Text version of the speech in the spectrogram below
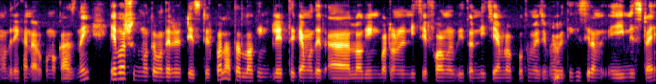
আমাদের এখানে আর কোনো কাজ নেই। এবার শুধুমাত্র আমাদের টেস্টের পালা অর্থাৎ লগিং প্লেট থেকে আমাদের লগিং বাটনের নিচে ফর্মের ভিতর নিচে আমরা প্রথমে যেভাবে দেখেছিলাম, এই ইমেজটায়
